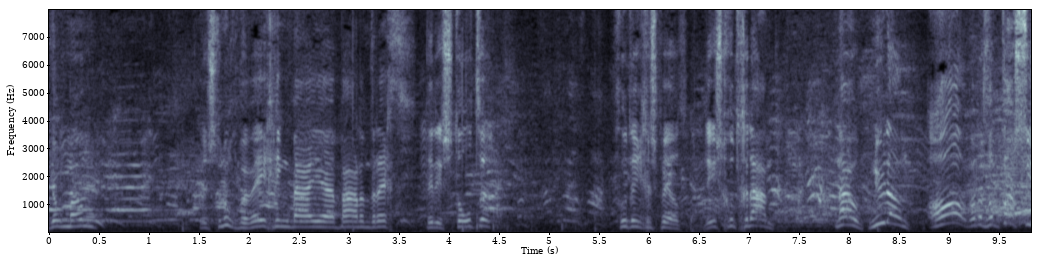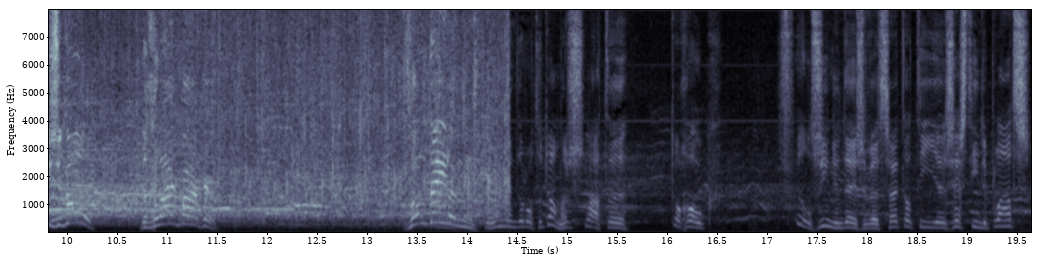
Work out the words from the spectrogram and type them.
Jongman. Er is genoeg beweging bij uh, Barendrecht. Dit is Stolte. Goed ingespeeld. Dit is goed gedaan. Nou, nu dan. Oh, wat een fantastische goal. De gelijkmaker. Van Delen. En de Rotterdammers laten toch ook veel zien in deze wedstrijd. Dat die 16e plaats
